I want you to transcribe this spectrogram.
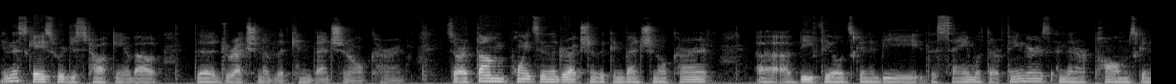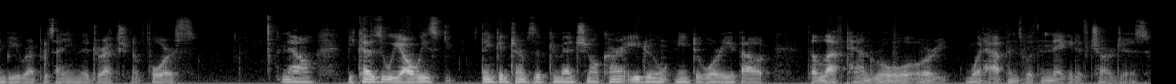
In this case, we're just talking about the direction of the conventional current. So our thumb points in the direction of the conventional current. Uh, a B field is going to be the same with our fingers, and then our palm is going to be representing the direction of force. Now, because we always think in terms of conventional current, you don't need to worry about the left-hand rule or what happens with negative charges.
